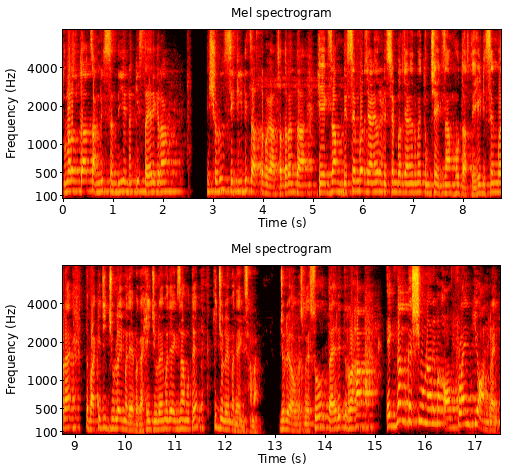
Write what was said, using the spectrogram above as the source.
तुम्हाला सुद्धा चांगली संधी आहे नक्कीच तयारी करा. हे शेड्यूल सीटीईटीचं असतं बघा. साधारणतः ही एक्झाम डिसेंबर जानेवारी डिसेंबर जानेवारीमध्ये तुमची एक्झाम होत असते. ही डिसेंबर आहे तर बाकीची जुलैमध्ये आहे बघा. ही जुलैमध्ये एक्झाम होते ही जुलैमध्ये एक्झाम आहे. जुलै ऑगस्टमध्ये सो तयारीत राहा. एक्झाम कशी होणार आहे मग ऑफलाईन की ऑनलाईन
